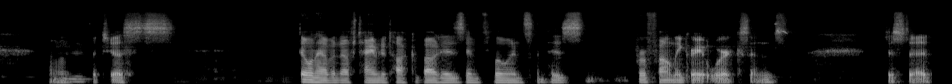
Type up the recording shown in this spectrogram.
um, mm-hmm. but just don't have enough time to talk about his influence and his profoundly great works and just a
